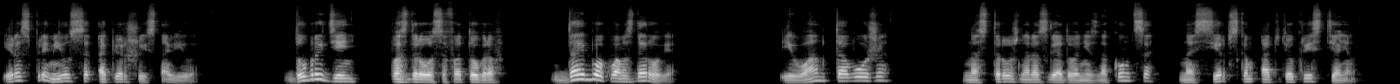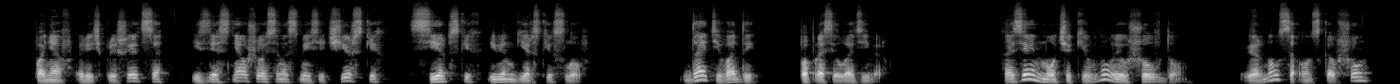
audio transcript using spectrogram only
и распрямился, опершись на вилы. «Добрый день!» – поздоровался фотограф. «Дай бог вам здоровья!» «И вам того же!» Насторожно разглядывая незнакомца, на сербском ответил крестьянин, поняв речь пришельца, изъяснявшегося на смеси чешских, сербских и венгерских слов. «Дайте воды», – попросил Владимир. Хозяин молча кивнул и ушел в дом. Вернулся он с ковшом,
